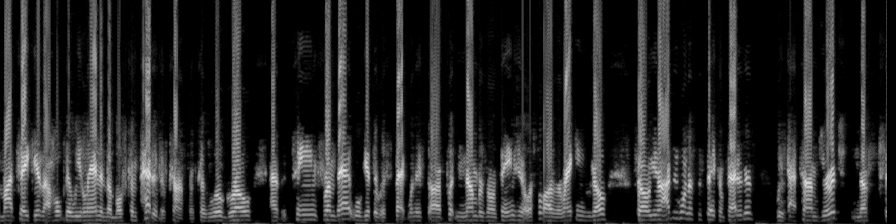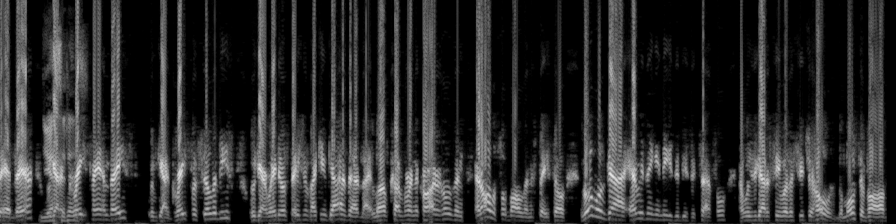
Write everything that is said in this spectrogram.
My take is I hope that we land in the most competitive conference because we'll grow as a team from that. We'll get the respect when they start putting numbers on things, you know, as far as the rankings go. So, you know, I just want us to stay competitive. We've got Tom Jurich, enough said there. Yes, we got a great is. fan base. We've got great facilities. We've got radio stations like you guys that like, love covering the Cardinals and, and all the football in the state. So Louisville's got everything it needs to be successful, and we just got to see where the future holds. But most of all,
